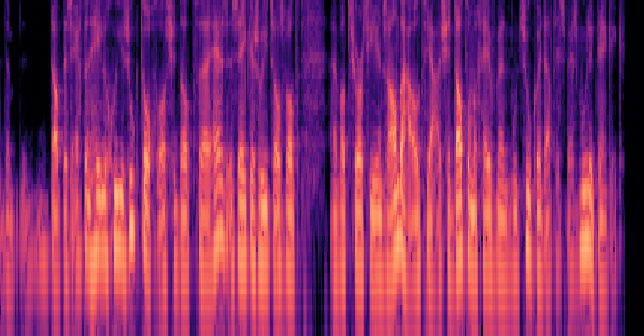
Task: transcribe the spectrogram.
de, dat is echt een hele goede zoektocht. Als je dat, uh, hè, zeker zoiets als wat, uh, wat George hier in zijn handen houdt, ja, als je dat op een gegeven moment moet zoeken, dat is best moeilijk, denk ik.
